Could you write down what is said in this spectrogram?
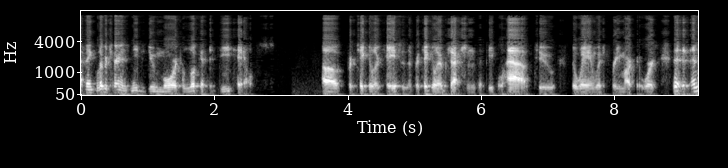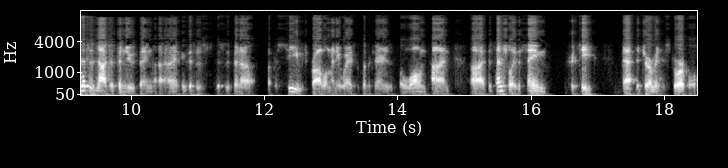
I think libertarians need to do more to look at the details of particular cases and particular objections that people have to the way in which free market works. And this is not just a new thing. I think this is this has been a, a perceived problem, anyways, with libertarians for a long time. Uh, it's essentially the same critique that the German historical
